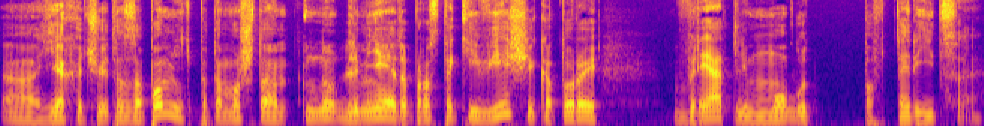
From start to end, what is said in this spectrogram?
А, Я хочу это запомнить, потому что, ну, для меня это просто такие вещи, которые вряд ли могут повториться.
